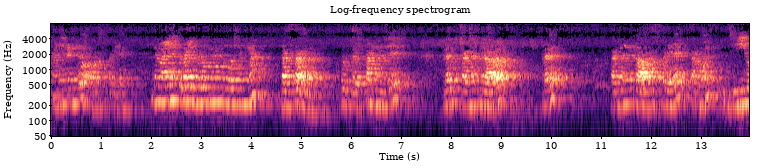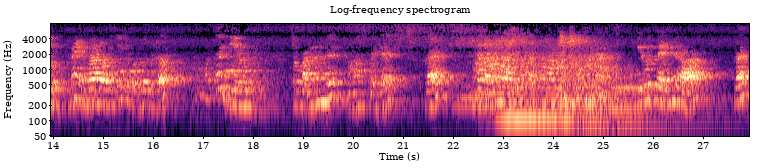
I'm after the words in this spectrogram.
பன்னிரெண்டு ஆர் ஸ்கொயர் இந்த மைனஸ் எல்லாம் எவ்வளோ கொண்டு ப்ளஸ் ஆகும் ஸோ ப்ளஸ் பன்னெண்டு ப்ளஸ் பன்னெண்டு ஆர் ப்ளஸ் பன்னெண்டு ஆர் ஸ்கொயர் சமம் ஜீரோ ஏன்னா எல்லா டவுட்டையும் இது கொண்டு வந்துட்டோம். அப்போ ஜீரோ ஸோ பன்னெண்டு ஆர் ஸ்கொயர் ப்ளஸ் இந்த பன்னெண்டு இருபத்தைந்து ஆர் ப்ளஸ்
